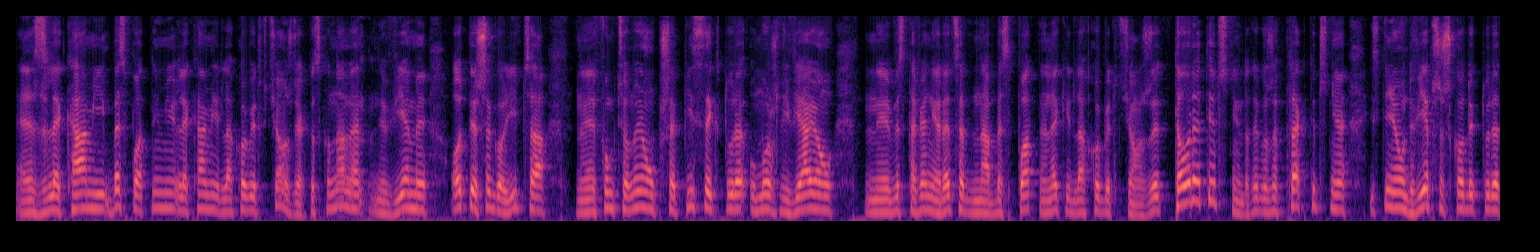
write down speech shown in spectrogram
e, z lekami, bezpłatnymi lekami dla kobiet w ciąży. Jak doskonale wiemy, od 1 lipca e, funkcjonują przepisy, które umożliwiają e, wystawianie recept na bezpłatne leki dla kobiet w ciąży. Teoretycznie, dlatego że praktycznie istnieją dwie przeszkody, które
